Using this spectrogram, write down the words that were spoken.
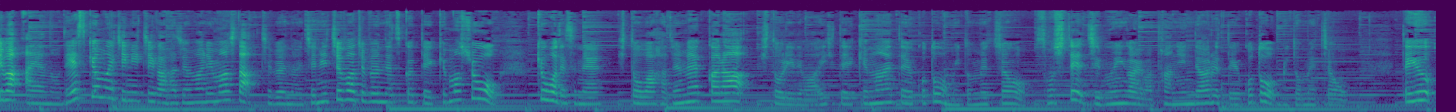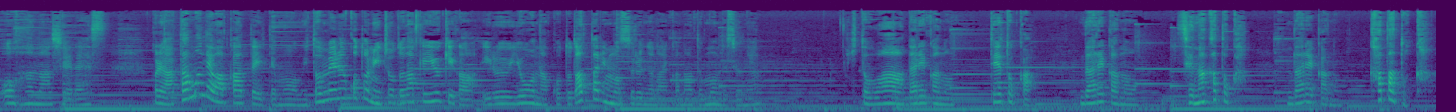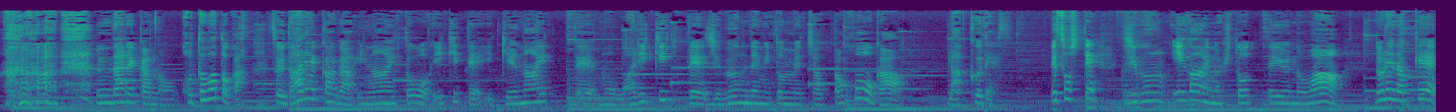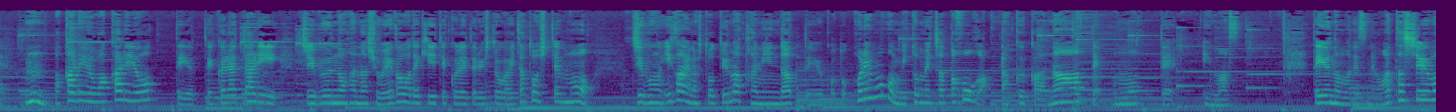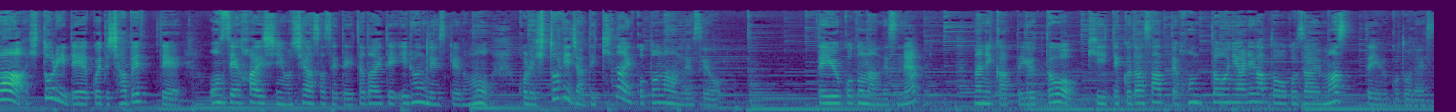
ちは、あやのです。今日も一日が始まりました。自分の一日は自分で作っていきましょう。今日はですね人は初めから一人では生きていけないということを認めちゃおう。そして自分以外は他人であるっていうことを認めちゃおう。っていうお話です。これ頭で分かっていても認めることにちょっとだけ勇気がいるようなことだったりもするんじゃないかなと思うんですよね。人は誰かの手とか誰かの背中とか誰かの肩とか誰かの言葉とかそういう誰かがいないと生きていけないってもう割り切って自分で認めちゃった方が楽ですでそして自分以外の人っていうのはどれだけ「うん分かるよ分かるよ」って言ってくれたり自分の話を笑顔で聞いてくれてる人がいたとしても自分以外の人っていうのは他人だっていうことこれも認めちゃった方が楽かなって思っています。っていうのもですね私は一人でこうやって喋って音声配信をシェアさせていただいているんですけれどもこれ一人じゃできないことなんですよ。っていうことなんですね。何かっていうと聞いてくださって本当にありがとうございますっていうことです。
